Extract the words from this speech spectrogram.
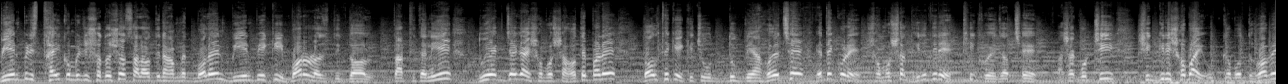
বিএনপির স্থায়ী কমিটির সদস্য সালাউদ্দিন আহমেদ বলেন, বিএনপি একটি বড় রাজনৈতিক দল। প্রার্থিতা নিয়ে দু এক জায়গায় সমস্যা হতে পারে। দল থেকে কিছু উদ্যোগ নেওয়া হয়েছে, এতে করে সমস্যা ধীরে ধীরে ঠিক হয়ে যাচ্ছে। আশা করছি, শিগগিরই সবাই ঐক্যবদ্ধভাবে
